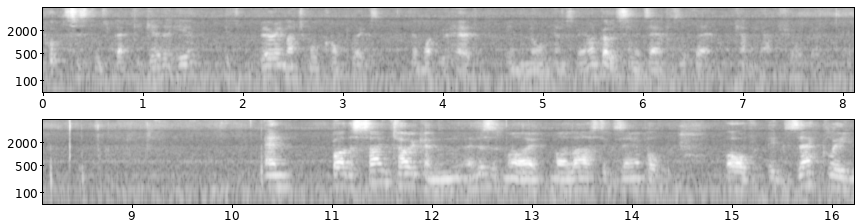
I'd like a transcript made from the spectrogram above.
put systems back together here. It's very much more complex than what you have in the Northern Hemisphere. I've got some examples of that coming up shortly. And by the same token, and this is my, my last example of exactly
